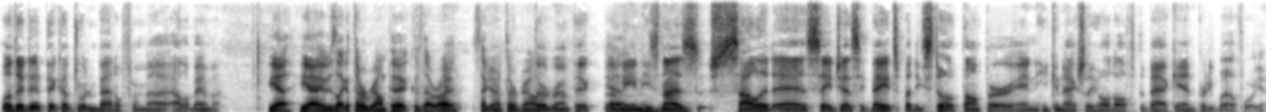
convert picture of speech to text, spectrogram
Well, they did pick up Jordan Battle from uh, Alabama. Yeah, yeah, he was like a third round pick. Is that right? Yeah, Second yeah. or third round? Third round pick. Yeah. I mean, he's not as solid as say Jessie Bates, but he's still a thumper, and he can actually hold off the back end pretty well for you.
